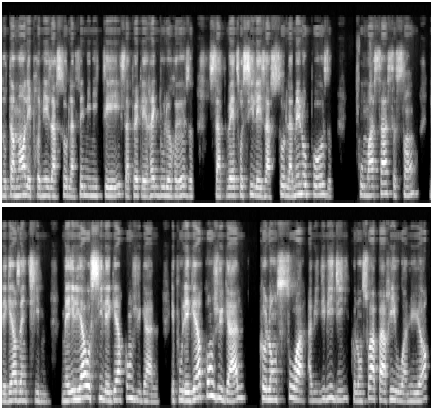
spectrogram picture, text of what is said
notamment les premiers assauts de la féminité, ça peut être les règles douloureuses, ça peut être aussi les assauts de la ménopause. Pour moi, ça, ce sont les guerres intimes. Mais il y a aussi les guerres conjugales. Et pour les guerres conjugales, que l'on soit à Bidi que l'on soit à Paris ou à New York,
